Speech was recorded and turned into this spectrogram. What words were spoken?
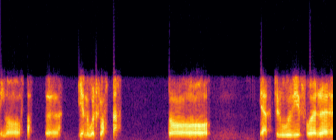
til å starte i en OL-klasse. Så jeg tror vi får eh,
